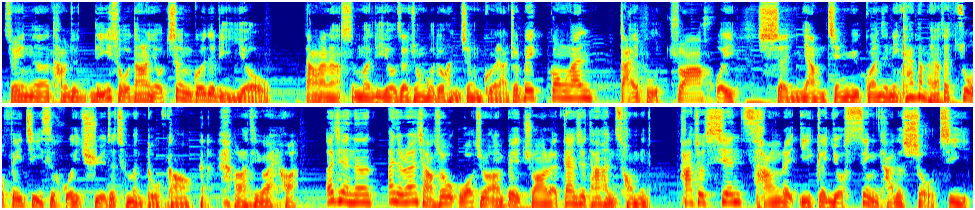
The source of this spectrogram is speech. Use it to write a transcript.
所以呢，他们就理所当然有正规的理由。当然了，什么理由在中国都很正规啦，就被公安。逮捕抓回沈阳监狱关着，你看他们还要再坐飞机一次回去，这成本多高？好了，题外话，而且呢，艾德瑞安想说，我就要被抓了，但是他很聪明，他就先藏了一个有 SIM 卡的手机，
